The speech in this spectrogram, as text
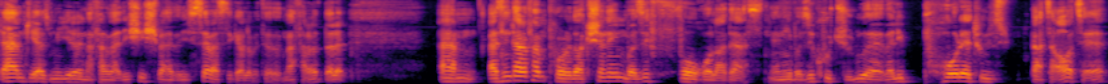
ده امتیاز می‌گیره نفر بعدی 6 بعدی 3 بسته که به تعداد نفرات داره. از این طرف هم production این بازی فوق العاده است. یعنی بازی کوچولوه ولی پر تو قطعاته.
